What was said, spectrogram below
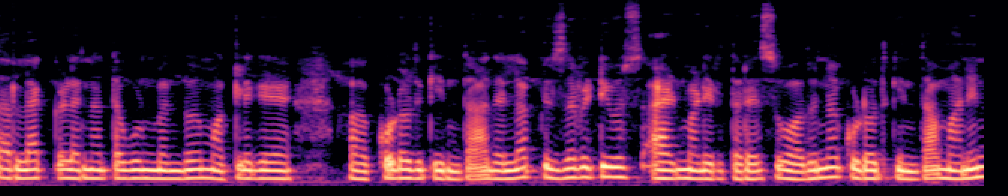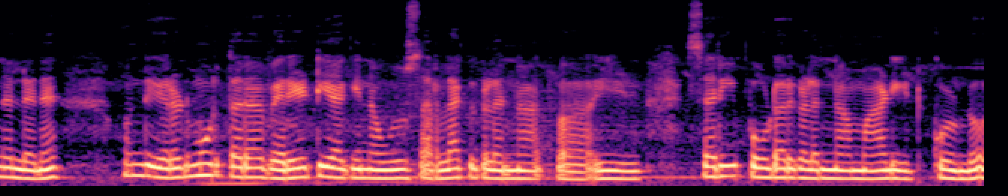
ಸರ್ಲ್ಯಾಕ್ಗಳನ್ನು ತಗೊಂಡು ಬಂದು ಮಕ್ಕಳಿಗೆ ಕೊಡೋದಕ್ಕಿಂತ ಅದೆಲ್ಲ ಪ್ರಿಸರ್ವೇಟಿವ್ಸ್ ಆ್ಯಡ್ ಮಾಡಿರ್ತಾರೆ. ಸೊ ಅದನ್ನು ಕೊಡೋದಕ್ಕಿಂತ ಮನೆಯಲ್ಲೇ ಒಂದು ಎರಡು ಮೂರು ಥರ ವೆರೈಟಿಯಾಗಿ ನಾವು ಸರ್ಲ್ಯಾಕ್ಗಳನ್ನು ಅಥವಾ ಈ ಸರಿ ಪೌಡರ್ಗಳನ್ನು ಮಾಡಿ ಇಟ್ಕೊಂಡು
